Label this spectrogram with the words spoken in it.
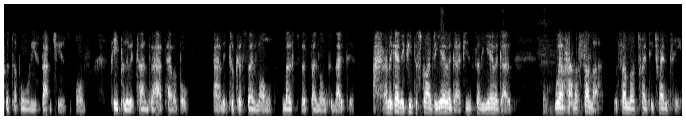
put up all these statues of people who it turns out are terrible. And it took us so long, most of us so long to notice. And again, if you described a year ago, if you said a year ago, we'll have a summer, the summer of 2020,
